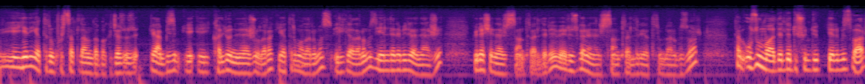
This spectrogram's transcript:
yeni yatırım fırsatlarına da bakacağız. Yani bizim e, e, Kalyon Enerji olarak yatırım alanımız, ilgi alanımız yenilenebilir enerji, güneş enerji santralleri ve rüzgar enerji santralleri yatırımlarımız var. Tabii uzun vadeli de düşündüklerimiz var.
